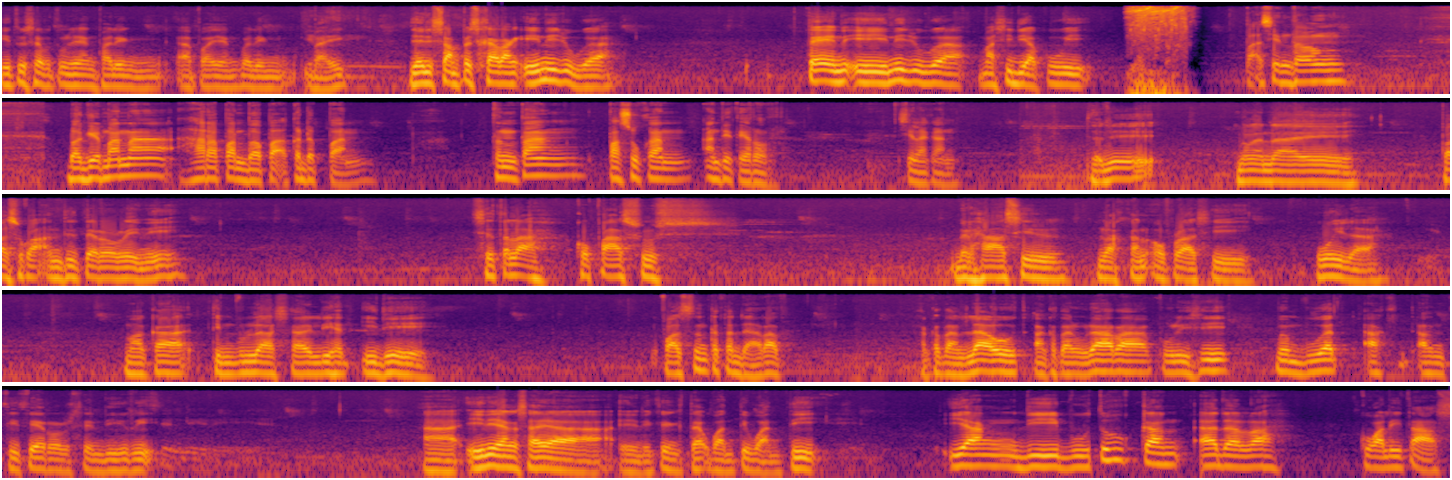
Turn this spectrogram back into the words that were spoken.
itu sebetulnya yang paling apa yang paling baik. Jadi sampai sekarang ini juga TNI ini juga masih diakui. Pak Sintong, bagaimana harapan Bapak ke depan tentang pasukan anti teror? Silakan. Jadi mengenai pasukan anti teror ini setelah Kopassus berhasil melakukan operasi Wila, maka timbullah saya lihat ide pasukan angkatan darat, angkatan laut, angkatan udara, polisi membuat anti teror sendiri. Nah, ini yang saya ini kita wanti-wanti. Yang dibutuhkan adalah kualitas.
